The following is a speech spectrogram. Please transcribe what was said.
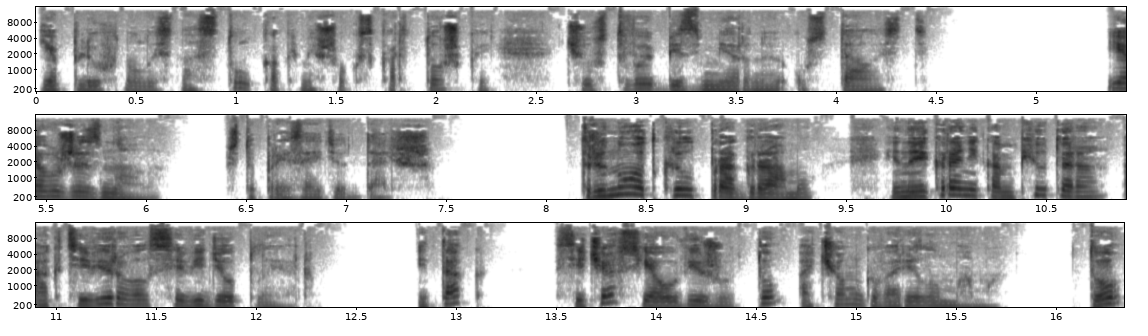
Я плюхнулась на стул, как мешок с картошкой, чувствуя безмерную усталость. Я уже знала, что произойдет дальше. Трену открыл программу, и на экране компьютера активировался видеоплеер. Итак, сейчас я увижу то, о чем говорила мама. То,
